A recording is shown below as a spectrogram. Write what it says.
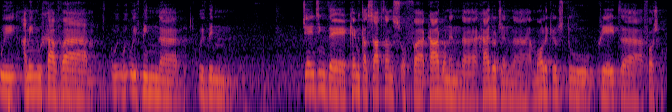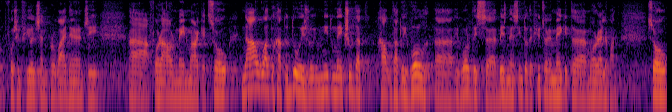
we, I mean, we have, uh, we, have been, uh, we've been changing the chemical substance of uh, carbon and uh, hydrogen uh, molecules to create uh, fos- fossil fuels and provide energy uh, for our main market. So now what we have to do is we need to make sure that how that we evolve, evolve this business into the future and make it more relevant. So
